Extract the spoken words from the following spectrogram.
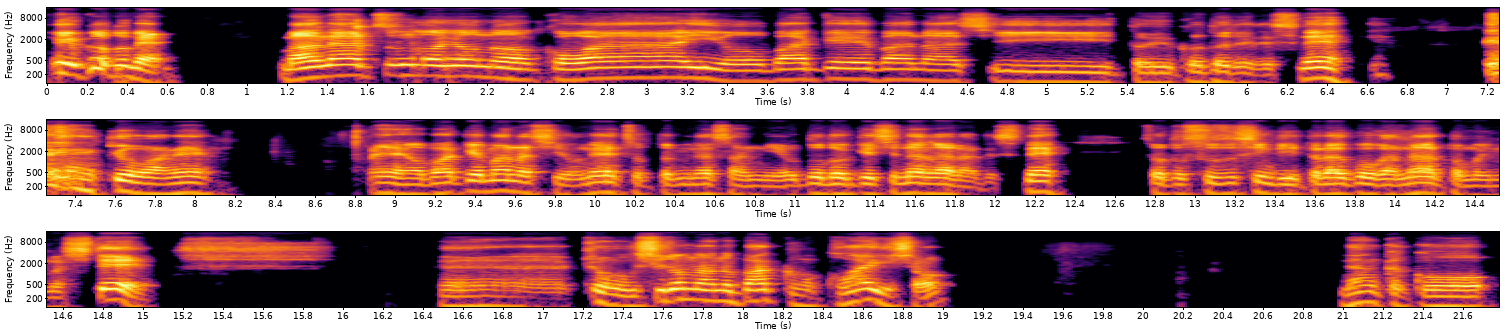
ということで、真夏の夜の怖いお化け話ということでですね、今日はね、えーお化け話をね、ちょっと皆さんにお届けしながらですね、ちょっと涼しんでいただこうかなと思いまして、えー今日後ろのあのバッグも怖いでしょ？なんかこ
